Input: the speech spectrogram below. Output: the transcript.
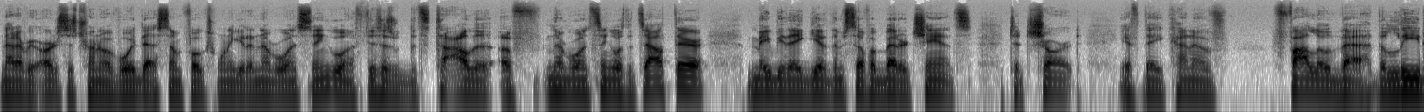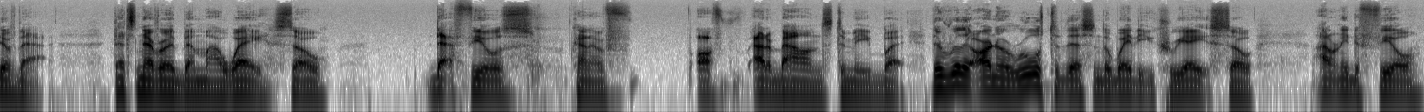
Not every artist is trying to avoid that. Some folks want to get a number one single, and if this is the style of number one singles that's out there, maybe they give themselves a better chance to chart if they kind of follow the the lead of that. That's never really been my way, so that feels kind of off out of bounds to me. But there really are no rules to this in the way that you create, so I don't need to feel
